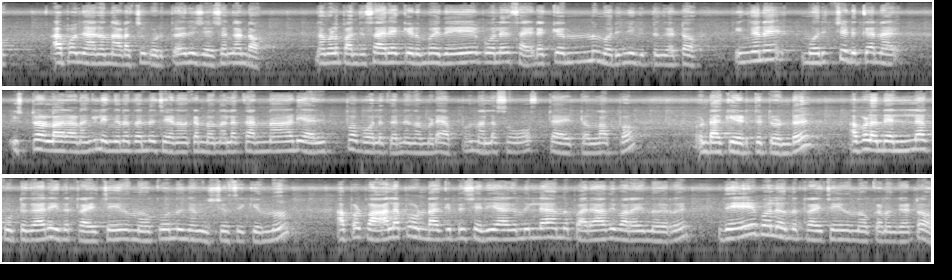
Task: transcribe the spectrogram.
അപ്പോൾ ഞാനൊന്ന് അടച്ചു കൊടുത്തതിന് ശേഷം കണ്ടോ? നമ്മൾ പഞ്ചസാരയൊക്കെ ഇടുമ്പോൾ ഇതേപോലെ സൈഡൊക്കെ ഒന്ന് മൊരിഞ്ഞ് കിട്ടും കേട്ടോ. ഇങ്ങനെ മൊരിച്ചെടുക്കാൻ ഇഷ്ടമുള്ളവരാണെങ്കിൽ ഇങ്ങനെ തന്നെ ചെയ്യണം. കണ്ടോ? നല്ല കണ്ണാടി അരിപ്പ പോലെ തന്നെ നമ്മുടെ അപ്പം നല്ല സോഫ്റ്റ് ആയിട്ടുള്ള അപ്പം ഉണ്ടാക്കിയെടുത്തിട്ടുണ്ട്. അപ്പോൾ എന്റെ എല്ലാ കൂട്ടുകാരും ഇത് ട്രൈ ചെയ്ത് നോക്കുമെന്ന് ഞാൻ വിശ്വസിക്കുന്നു. അപ്പോൾ പാലപ്പം ഉണ്ടാക്കിയിട്ട് ശരിയാകുന്നില്ല എന്ന് പരാതി പറയുന്നവർ ഇതേപോലെ ഒന്ന് ട്രൈ ചെയ്ത് നോക്കണം കേട്ടോ.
